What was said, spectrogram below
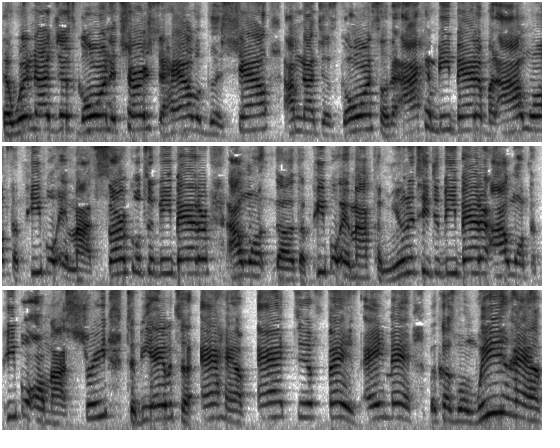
that we're not just going to church to have a good shout. I'm not just going so that I can be better, but I want the people in my circle to be better. I want the, the people in my community to be better. I want the people on my street to be able to have active faith. Amen. Because when we have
